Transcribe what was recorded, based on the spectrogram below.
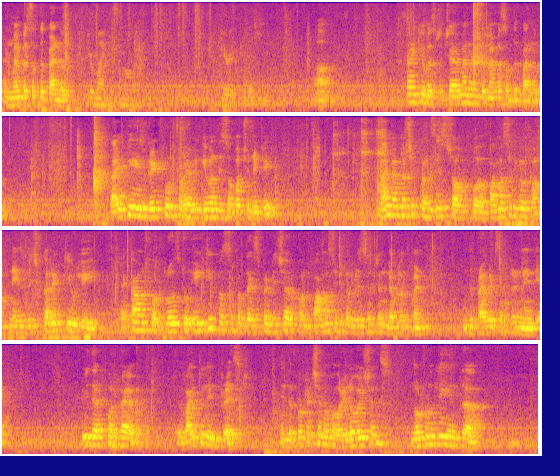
and members of the panel. Your mic isn't on. Here it goes. Uh, Thank you, Mr. Chairman, and the members of the panel. The IPA is grateful for having given this opportunity. My membership consists of uh, pharmaceutical companies which collectively account for close to 80% of the expenditure on pharmaceutical research and development in the private sector in India. We therefore have a vital interest in the protection of our innovations, not only in the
